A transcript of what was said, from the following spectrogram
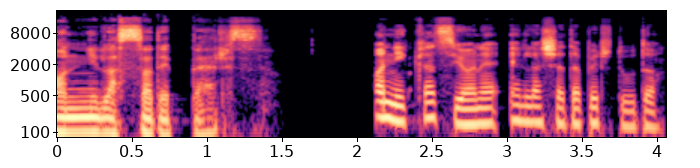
Ogni lassata è persa. Ogni occasione è lasciata perduta.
